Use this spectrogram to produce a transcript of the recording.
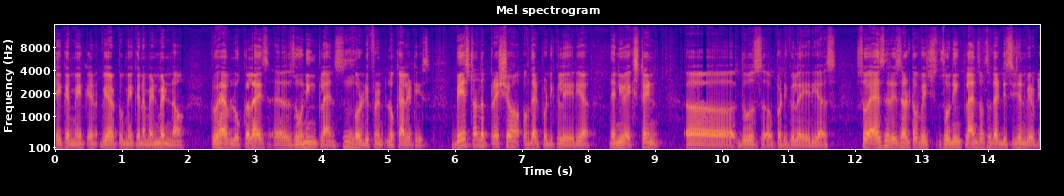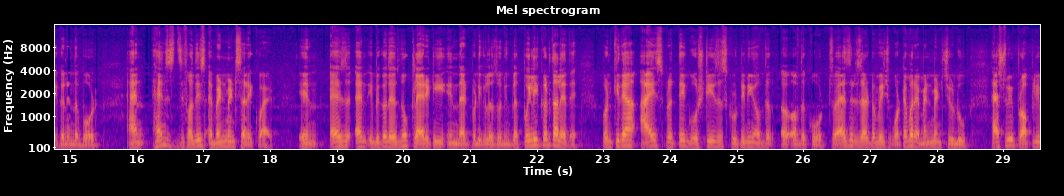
take make we have to make an amendment नाव to have localized uh, zoning plans for different localities. Based on the pressure of that particular area then you extend uh, those uh, particular areas so as a result of which zoning plans also that decision we have taken in the board and hence for these amendments are required in as and because there is no clarity in that particular zoning plan पयलीं करताले ते पण कित्याक आयज प्रत्येक गोष्टी इज अ स्क्रुटिनी ऑफ द ऑफ द कोर्ट सो एज अ रिजल्ट ऑफ वीच वॉट एवर अमेंडमेंट्स यू डू हैज टू बी प्रॉपरली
